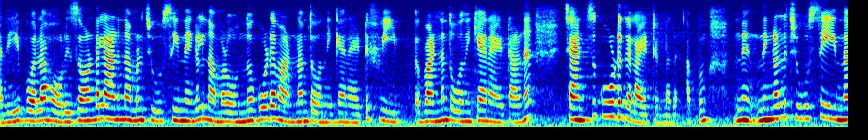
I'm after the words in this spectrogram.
അതേപോലെ ഹൊറിസോണ്ടലാണ് നമ്മൾ ചൂസ് ചെയ്യുന്നതെങ്കിൽ നമ്മൾ ഒന്നുകൂടെ വണ്ണം തോന്നിക്കാനായിട്ട് ഫീ വണ്ണം തോന്നിക്കാനായിട്ടാണ് ചാൻസ് കൂടുതലായിട്ടുള്ളത്. അപ്പം നിങ്ങൾ ചൂസ് ചെയ്യുന്ന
